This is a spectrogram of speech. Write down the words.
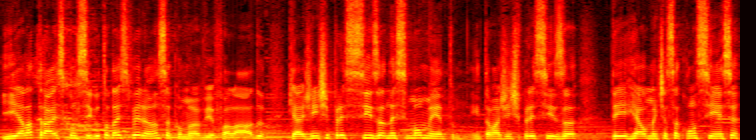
e ela traz consigo toda a esperança, como eu havia falado, que a gente precisa nesse momento. Então a gente precisa ter realmente essa consciência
